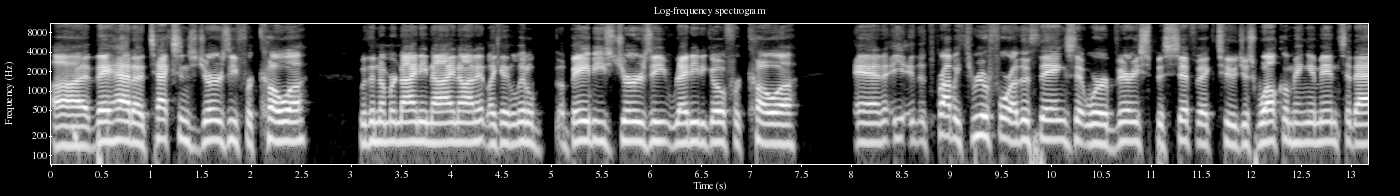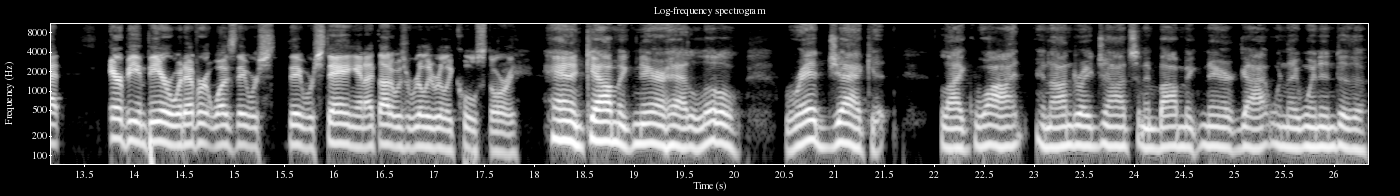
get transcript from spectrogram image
Uh, they had a Texans jersey for Koa with a number 99 on it, like a little a baby's jersey ready to go for Koa. And it's probably three or four other things that were very specific to just welcoming him into that Airbnb or whatever it was they were they were staying in. I thought it was a really really cool story. And Cal McNair had a little red jacket like Watt and Andre Johnson and Bob McNair got when they went into the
